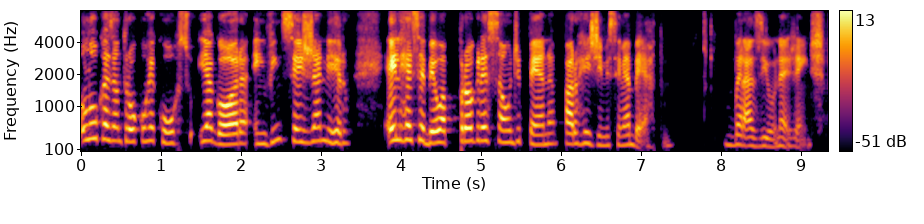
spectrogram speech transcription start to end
o Lucas entrou com recurso e agora, em 26 de janeiro, ele recebeu a progressão de pena para o regime semiaberto. Brasil, né, gente?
